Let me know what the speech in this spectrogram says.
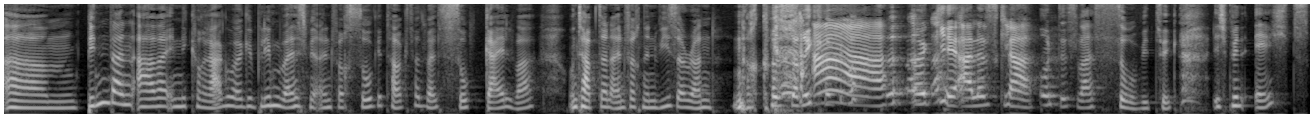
Ähm, bin dann aber in Nicaragua geblieben, weil es mir einfach so getaugt hat, weil es so geil war und habe dann einfach einen Visa-Run nach Costa Rica ah, gemacht. okay, alles klar. Und das war so witzig. Ich bin echt,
